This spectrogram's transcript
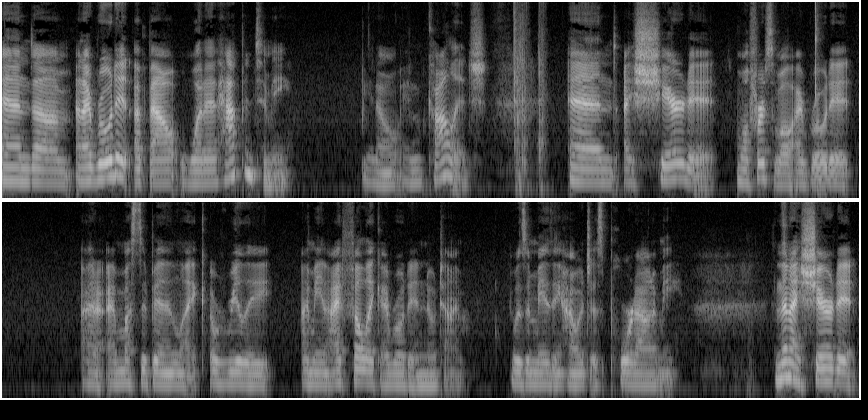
And um, and I wrote it about what had happened to me, you know, in college, and I shared it. Well, first of all, I wrote it I, I must have been like a really, I mean, I felt like I wrote it in no time. It was amazing how it just poured out of me. And then I shared it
